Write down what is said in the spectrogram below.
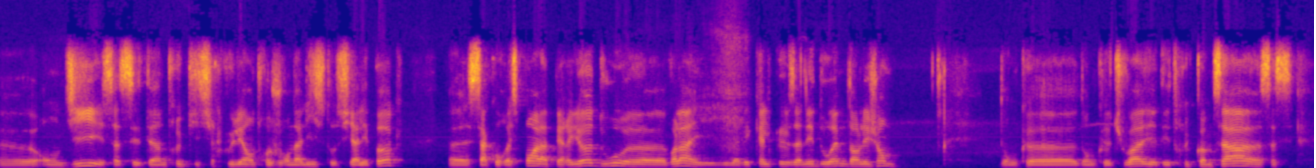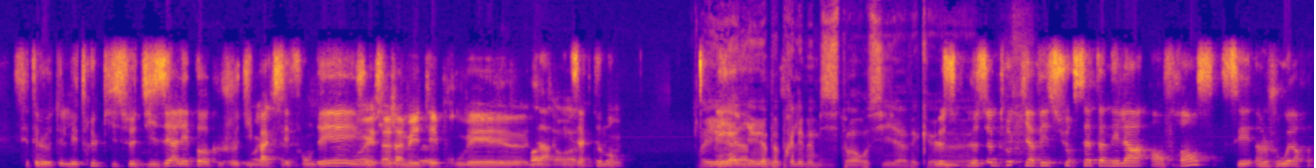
euh, ont dit, et ça c'était un truc qui circulait entre journalistes aussi à l'époque, euh, ça correspond à la période où euh, voilà, il avait quelques années d'OM dans les jambes. Donc, euh, donc tu vois, il y a des trucs comme ça. c'était le- les trucs qui se disaient à l'époque. Je dis Ouais, pas que c'est fondé. Ouais, dis ça n'a jamais que- été prouvé. euh, Voilà, etc. exactement. Donc, Oui, il, y a, il y a eu à peu près les mêmes histoires aussi avec. euh, Le, le seul truc qu'il y avait sur cette année-là en France, c'est un joueur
